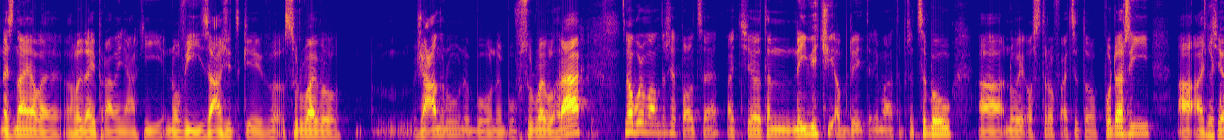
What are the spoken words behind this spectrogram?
neznají, ale hledají právě nějaký nový zážitky v survival žánru nebo, nebo v survival hrách. No a budeme vám držet palce, ať eh, ten největší update, který máte před sebou a nový ostrov, ať se to podaří a ať, eh,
